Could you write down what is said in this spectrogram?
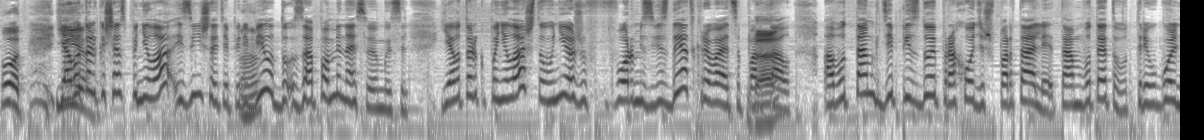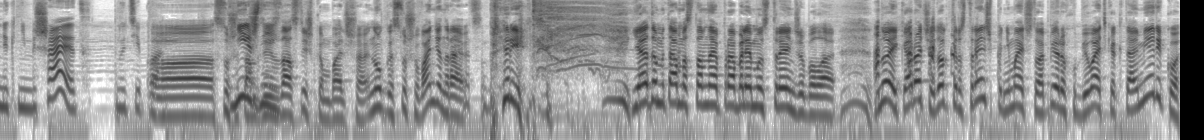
Вот. Я И- вот только сейчас поняла, извини, что я тебя перебила, запоминай свою мысль. Я вот только поняла, что у нее же в форме звезды открывается портал, а вот там, где пиздой проходишь в портале, там вот это вот треугольник не мешает? Ну, типа... Э, Слушай, там звезда слишком большая. Ну, слушай, Ванде нравится. Я думаю, там основная проблема у Стрэнджа была. Ну и, короче, доктор Стрэндж понимает, что, во-первых, убивать как-то Америку,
